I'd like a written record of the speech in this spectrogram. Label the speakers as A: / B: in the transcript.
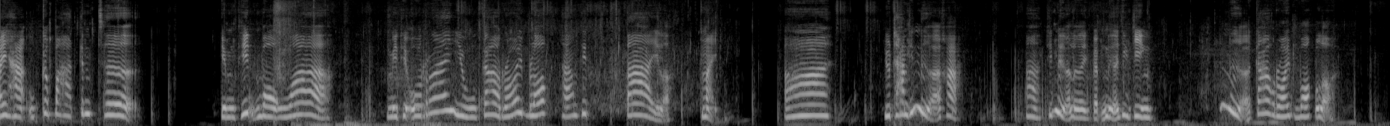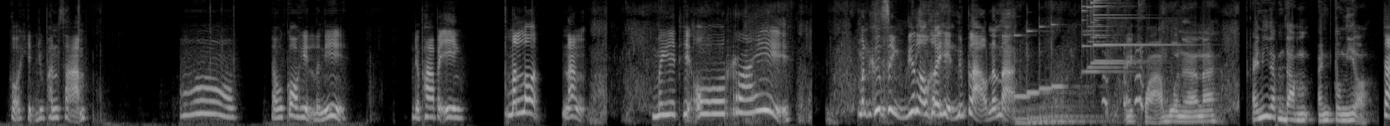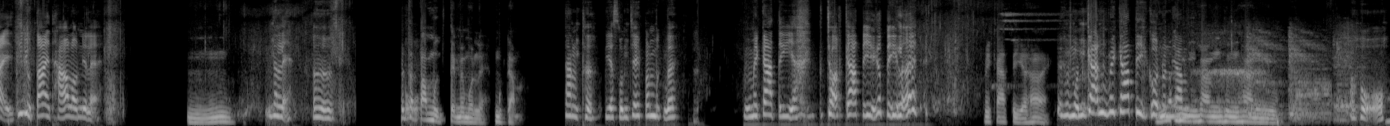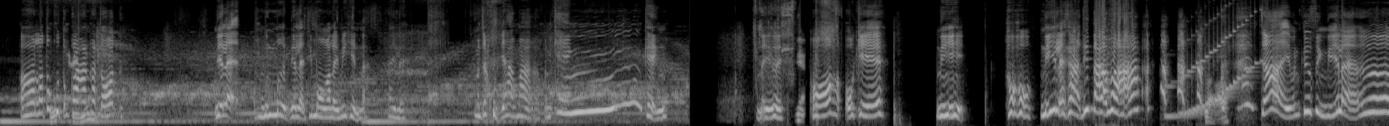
A: ไปหาอุกกาบาตกันเถอะเข็มทิศบอกว่ามีเทโอไรอยู่ 900 บล็อกทางทิศใต้เหรอ ไม่ อ่า อยู่ทางที่เหนือค่ะ อ่า ที่เหนือเลยแบบเหนือจริงๆที่เหนือ 900 บล็อกเหรอ ก็เห็นอยู่พันสามอ๋อแล้วก็เห็นเหรอนี่ เดี๋ยวพาไปเอง มันโลดนั่งเมเทโอไร มันคือสิ่งที่เราเคยเห็นหรือเปล่านั่นน่ะ
B: ไอ้ขวาบนนั้นนะ ไอ้นี่ดำๆไอ้นี่ตรงนี้เหรอ
A: ใช่ ที่อยู่ใต้เท้าเราเนี่ยแหละ
B: อืม
A: นั่นแหละ เออ
B: แล้วแต่ปลาหมึกเต็มไปหมดเลยหมึกด
A: ช่างเถอะอย่าสนใจปลาหมึกเลยไม่กล้าตีอะจอดกล้าตีก็ตีเลยำ
B: ไม่กล้าตีกันเท่าไหร่
A: เหมือนกันไม่กล้าตีกดมันย
B: หึงหังหึงหังอยู่ำ
A: โอ้โหอ๋อเราต้องขุดตรงกลางค่ะจอด นี่แหละมืดๆนี่แหละที่มองอะไรไม่เห็นนะใช่เลย มันจะขุดยากมากอะมันแข็งแข็งไหนเอ่ย
B: เนี่ย
A: อ๋อโอเค นี่โอ้โหนี่แหละค่ะ ที่ตามหา
B: เหรอ
A: ใช่ มันคือสิ่งนี้แหละ เออ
